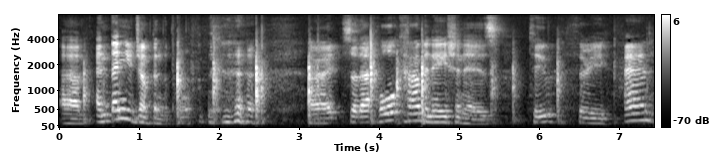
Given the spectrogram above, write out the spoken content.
Um, and then you jump in the pool. all right. So that whole combination is two, three, and.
